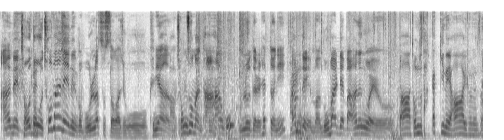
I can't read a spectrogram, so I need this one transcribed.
아 근데 저도 초반에는 그거 몰랐었어가지고 그냥 아, 그래요? 청소만 다 네. 하고 업로드를 했더니 사람들이 막 노발대발 하는 거예요. 아 점수 다 깎이네 아 이러면서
